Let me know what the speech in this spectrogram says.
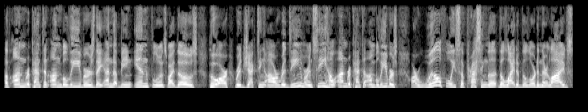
of, unrepentant unbelievers, they end up being influenced by those who are rejecting our Redeemer and seeing how unrepentant unbelievers are willfully suppressing the, the light of the Lord in their lives.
